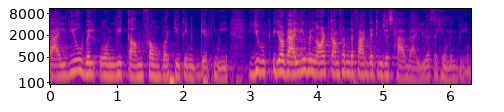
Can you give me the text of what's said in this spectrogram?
value will only come from what you can give me Your value will not come from the fact that you just have value as a human being.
